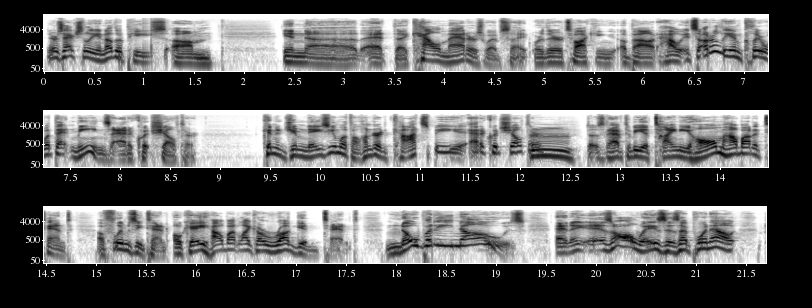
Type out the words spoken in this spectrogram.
There's actually another piece. Um, in uh, at the Cal Matters website where they're talking about how it's utterly unclear what that means adequate shelter. Can a gymnasium with 100 cots be adequate shelter? Does it have to be a tiny home? How about a tent? A flimsy tent? Okay, how about like a rugged tent? Nobody knows. And as always, as I point out,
